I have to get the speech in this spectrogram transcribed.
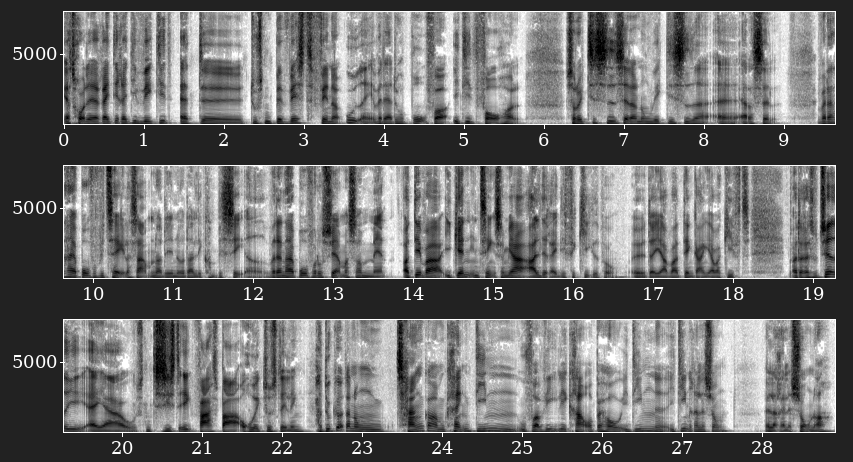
jeg tror, det er rigtig, rigtig vigtigt, at øh, du sådan bevidst finder ud af, hvad det er, du har brug for i dit forhold, så du ikke tilsidesætter nogle vigtige sider af, af dig selv. Hvordan har jeg brug for, at vi taler sammen, når det er noget, der er lidt kompliceret? Hvordan har jeg brug for, at du ser mig som mand? Og det var igen en ting, som jeg aldrig rigtig fik kigget på, øh, da jeg var, dengang jeg var gift. Og det resulterede i, at jeg jo sådan, til sidst ikke, faktisk bare overhovedet ikke tog stilling. Har du gjort dig nogle tanker omkring dine ufravigelige krav og behov i din, øh, i din relation? Eller relationer?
